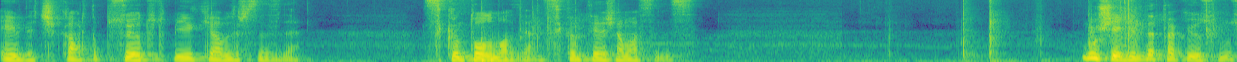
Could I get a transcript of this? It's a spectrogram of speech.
Evde çıkartıp suya tutup yıkayabilirsiniz de. Sıkıntı olmaz yani. Sıkıntı yaşamazsınız. Bu şekilde takıyorsunuz.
